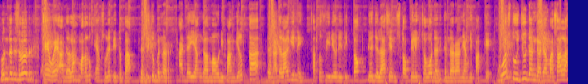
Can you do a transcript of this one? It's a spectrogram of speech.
Punten seluruh. Cewek adalah makhluk yang sulit ditebak dan itu bener. Ada yang gak mau dipanggil kak dan ada lagi nih satu video di TikTok dia jelasin stop pilih cowok dari kendaraan yang dipakai. Gua setuju dan gak ada masalah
